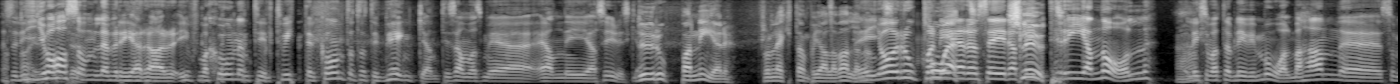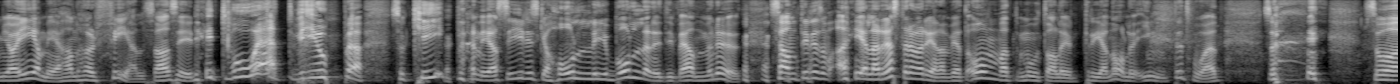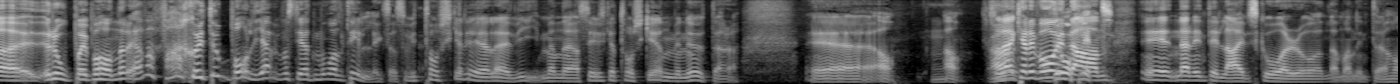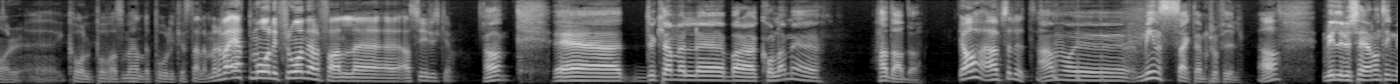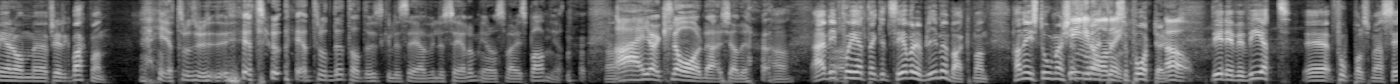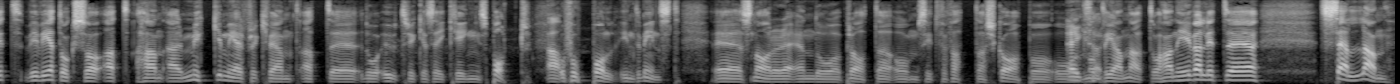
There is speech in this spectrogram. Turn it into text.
Alltså det är Ja, jag som levererar informationen till Twitterkontot och till bänken tillsammans med en i Assyriska. Du ropar ner från läktaren på Jallavallen jag ropar 2-1, ner och säger att slut! det är 3-0, Ja. liksom att det har blivit mål, men han eh, som jag är med, han hör fel, så han säger det är 2-1, vi är uppe! Så keepern i Assyriska håller ju bollen i typ en minut, samtidigt som hela resten av arenan vet om att Motala gjort 3-0 och inte 2-1. Så, så eh, ropar ju på honom, ja vad fan skjut upp boll, ja, vi måste göra ett mål till liksom. Så vi torskade, eller vi, men eh, Assyriska torskade en minut där. Eh, ja. ja. Så. Ja, där kan det vara dråpligt. ibland, eh, när det inte är livescore och när man inte har eh, koll på vad som händer på olika ställen. Men det var ett mål ifrån i alla fall, eh, Assyriska. Ja. Eh, du kan väl eh, bara kolla med Haddad då. Ja, absolut. Han var ju minst sagt en profil. Ja. Ville du säga någonting mer om eh, Fredrik Backman? Jag trodde, du, jag, trodde, jag trodde ett att du skulle säga, vill du säga något mer om Sverige-Spanien? Nej, jag är klar där kände jag. Ja. Nej, vi får helt enkelt se vad det blir med Backman. Han är ju stor Manchester. United-supporter. Ja. Det är det vi vet eh, fotbollsmässigt. Vi vet också att han är mycket mer frekvent att eh, då uttrycka sig kring sport Ja. och fotboll inte minst. Eh, snarare än då prata om sitt författarskap och, och Exakt. någonting annat. Och han är ju väldigt eh, sällan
